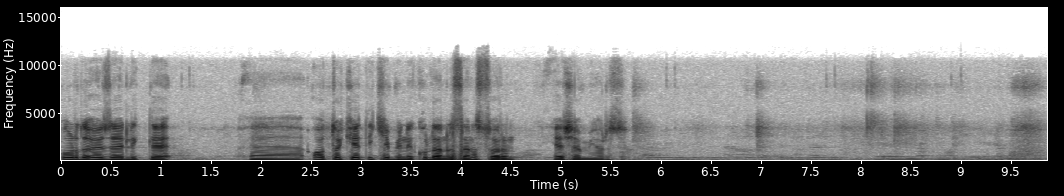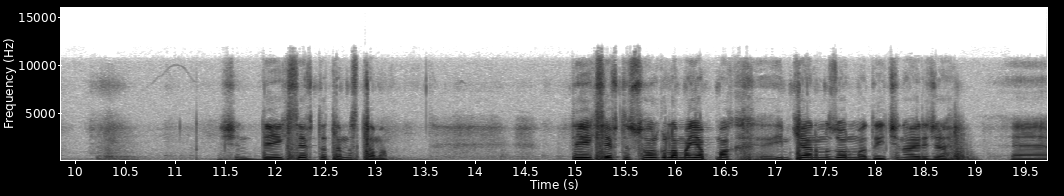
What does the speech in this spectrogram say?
Burada özellikle eee AutoCAD 2000'i kullanırsanız sorun yaşamıyoruz. Şimdi DXF datamız tamam. DXF'te sorgulama yapmak e, imkanımız olmadığı için ayrıca e,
